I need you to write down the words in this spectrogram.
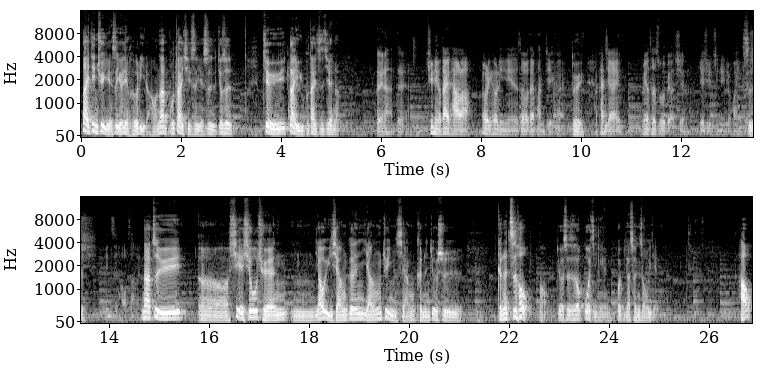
带进去也是有点合理的哈，那不带其实也是就是介于带与不带之间了。对啦，对，去年有带他啦，二零二零年的时候有带潘杰凯，对，他看起来。没有特殊的表现了，也许今年就换一个是林子豪上来。那至于呃谢修全、嗯姚宇翔跟杨俊祥，可能就是可能之后哦，就是说过几年会比较成熟一点。好，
